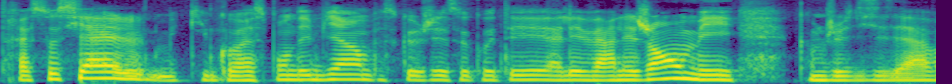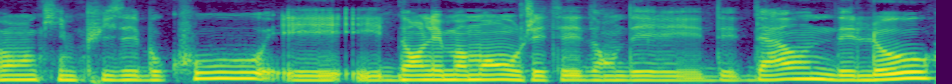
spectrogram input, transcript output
très social, mais qui me correspondait bien parce que j'ai ce côté aller vers les gens, mais comme je disais avant, qui me puisait beaucoup. Et, dans les moments où j'étais dans des, des downs, des lows,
